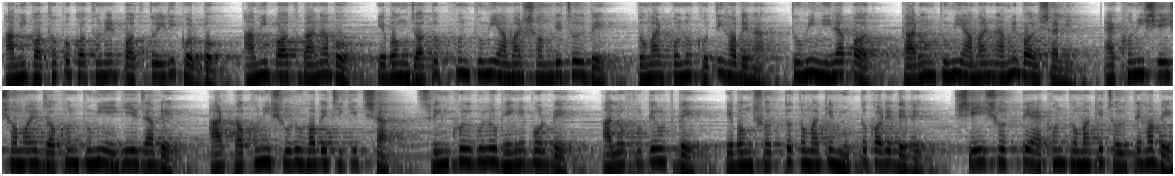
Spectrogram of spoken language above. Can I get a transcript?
আমি কথোপকথনের পথ তৈরি করব, আমি পথ বানাবো এবং যতক্ষণ তুমি আমার সঙ্গে চলবে তোমার কোনো ক্ষতি হবে না। তুমি নিরাপদ, কারণ তুমি আমার নামে বলশালী। এখনই সেই সময় যখন তুমি এগিয়ে যাবে, আর তখনই শুরু হবে চিকিৎসা। শৃঙ্খলগুলো ভেঙে পড়বে, আলো ফুটে উঠবে, এবং সত্য তোমাকে মুক্ত করে দেবে। সেই সত্যে এখন তোমাকে চলতে হবে,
